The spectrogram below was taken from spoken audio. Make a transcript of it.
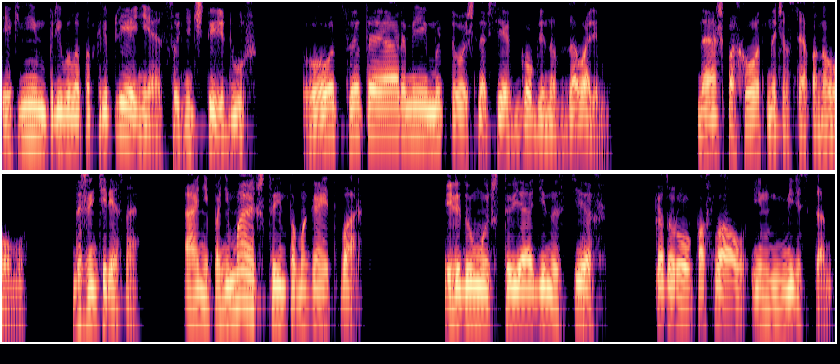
и к ним прибыло подкрепление, сотни четыре душ. Вот с этой армией мы точно всех гоблинов завалим. Наш поход начался по-новому. Даже интересно, а они понимают, что им помогает Варк? Или думают, что я один из тех, которого послал им Миристан?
